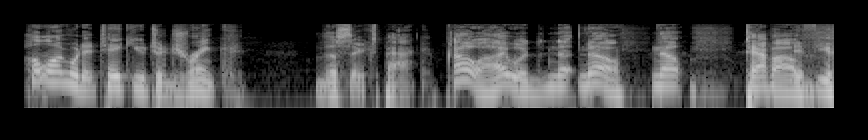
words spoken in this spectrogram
How long would it take you to drink the six pack? Oh, I would no, no, no. Tap out. If you,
